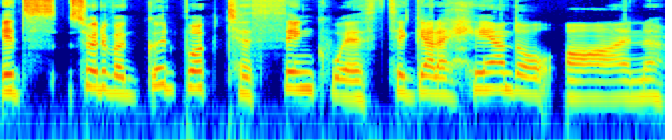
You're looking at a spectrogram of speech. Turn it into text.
it's sort of a good book to think with to get a handle on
